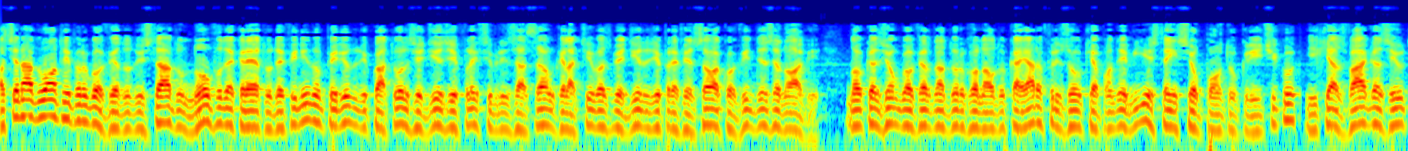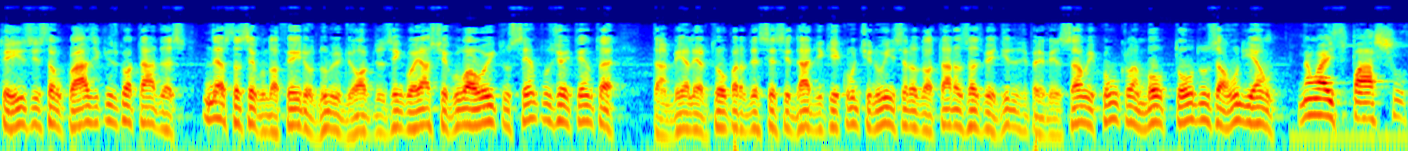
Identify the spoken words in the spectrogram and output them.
Assinado ontem pelo governo do estado um novo decreto definindo um período de 14 dias de flexibilização relativa às medidas de prevenção à Covid-19. Na ocasião, o governador Ronaldo Caiaro frisou que a pandemia está em seu ponto crítico e que as vagas em UTIs estão quase que esgotadas. Nesta segunda-feira, o número de óbitos em Goiás chegou a 880. Também alertou para a necessidade de que continuem sendo adotadas as medidas de prevenção e conclamou todos à união. Não há espaço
